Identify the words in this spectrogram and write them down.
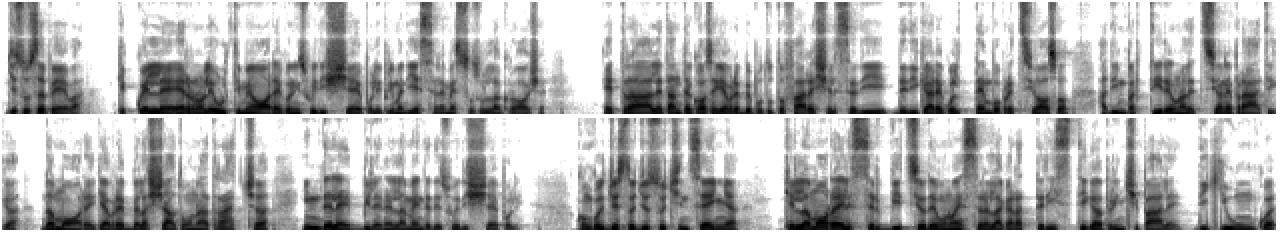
Gesù sapeva che quelle erano le ultime ore con i suoi discepoli prima di essere messo sulla croce e tra le tante cose che avrebbe potuto fare scelse di dedicare quel tempo prezioso ad impartire una lezione pratica d'amore che avrebbe lasciato una traccia indelebile nella mente dei suoi discepoli. Con quel gesto Gesù ci insegna che l'amore e il servizio devono essere la caratteristica principale di chiunque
